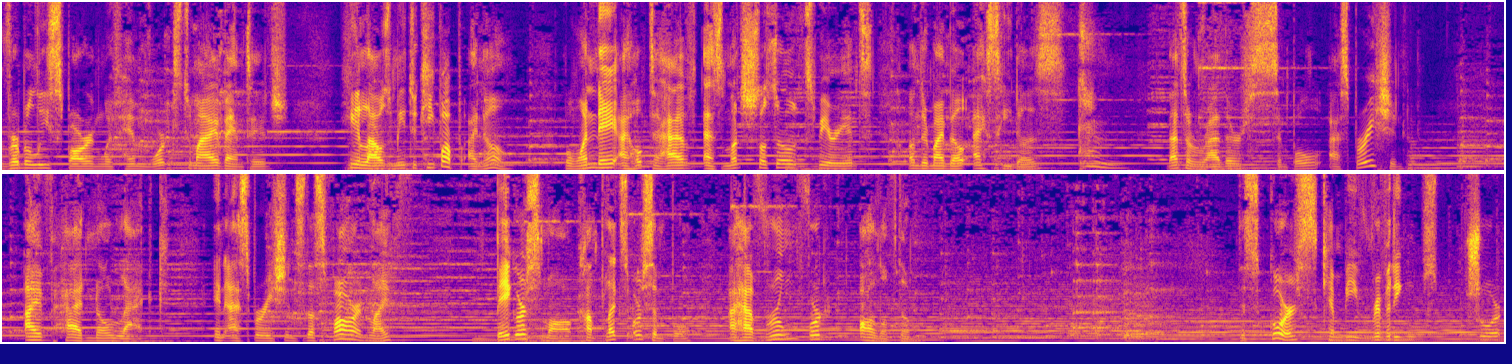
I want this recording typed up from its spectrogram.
Verbally sparring with him works to my advantage. He allows me to keep up, I know. But one day I hope to have as much social experience under my belt as he does. That's a rather simple aspiration. I've had no lack in aspirations thus far in life. Big or small, complex or simple, I have room for all of them. Discourse can be riveting short.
